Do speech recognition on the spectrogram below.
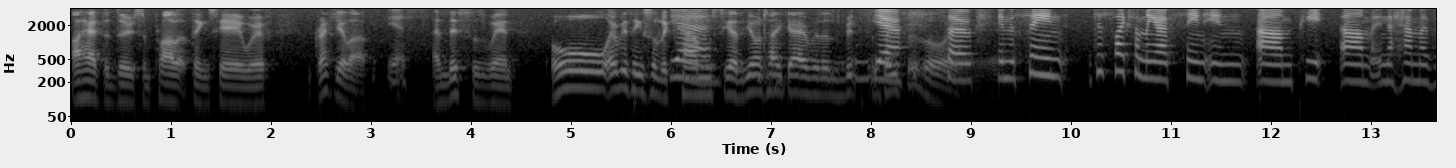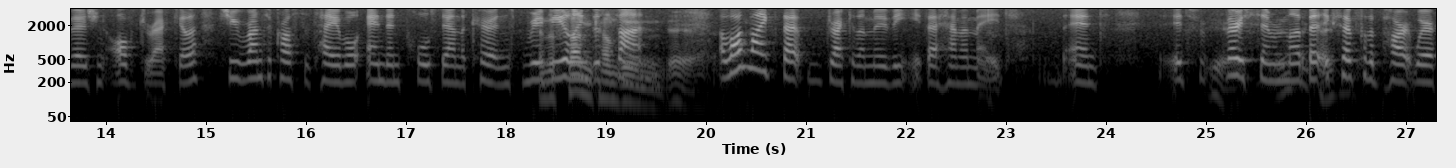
I have to do some private things here with Dracula. Yes. And this is when all everything sort of Yeah. comes together. You want to take over the bits and Yeah. pieces? Or? So in the scene, just like something I've seen in um, P, um in the Hammer version of Dracula, she runs across the table and then pulls down the curtains, and the sun comes sun. Yeah. A lot like that Dracula movie that Hammer made, and it's Yeah, very similar, that's but except for the part where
